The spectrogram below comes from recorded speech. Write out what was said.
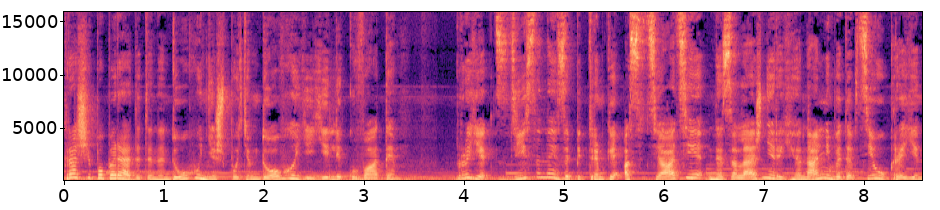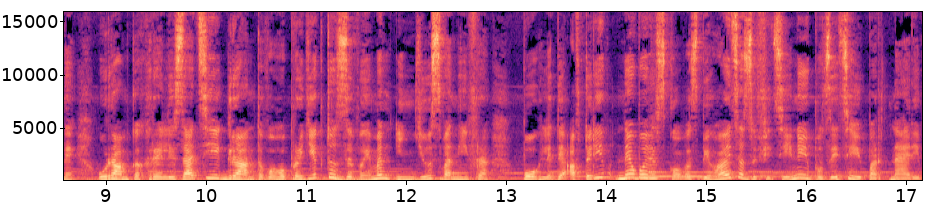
Краще попередити недугу, ніж потім довго її лікувати. Проєкт здійснений за підтримки Асоціації Незалежні регіональні видавці України у рамках реалізації грантового проєкту in News Ваніфра. Погляди авторів не обов'язково збігаються з офіційною позицією партнерів.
